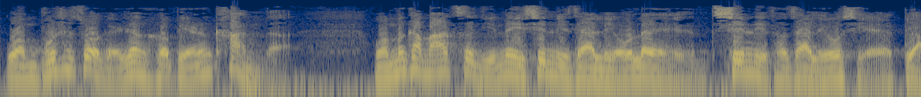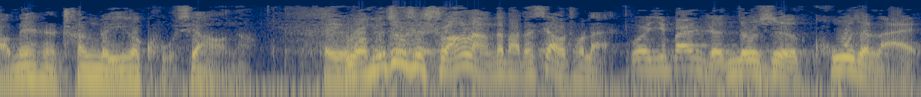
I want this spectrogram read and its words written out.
我们不是做给任何别人看的。我们干嘛自己内心里在流泪，心里头在流血，表面上撑着一个苦笑呢？哎我们就是爽朗的把它笑出来。不过一般人都是哭着来，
